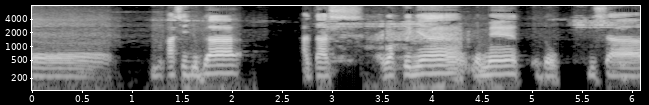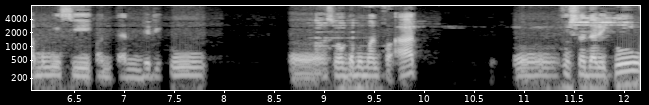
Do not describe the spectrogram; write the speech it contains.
Eh, terima kasih juga atas waktunya Mehmet untuk bisa mengisi konten diriku. Eh, semoga bermanfaat. Eh, khususnya dariku,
